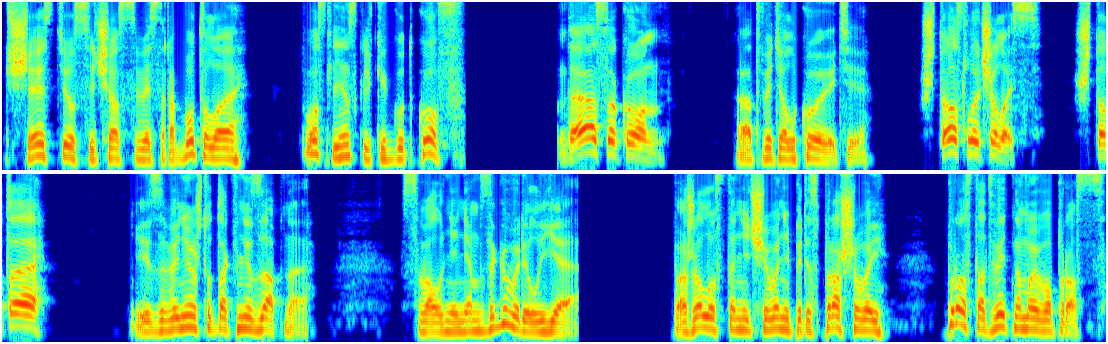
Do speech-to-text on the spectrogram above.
К счастью, сейчас связь работала. После нескольких гудков... «Да, Сокон», — ответил Коэти. «Что случилось? Что-то...» «Извини, что так внезапно. С волнением заговорил я. «Пожалуйста, ничего не переспрашивай. Просто ответь на мой вопрос.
